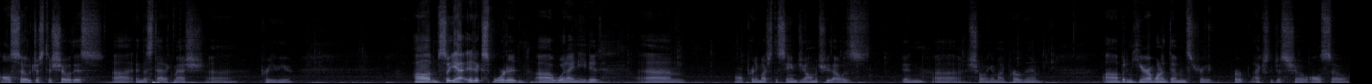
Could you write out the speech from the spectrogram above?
also, just to show this uh, in the static mesh uh, preview. Um, so yeah, it exported uh, what I needed. Um, pretty much the same geometry that was in uh, showing in my program. Uh, but in here I want to demonstrate, or actually just show also,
